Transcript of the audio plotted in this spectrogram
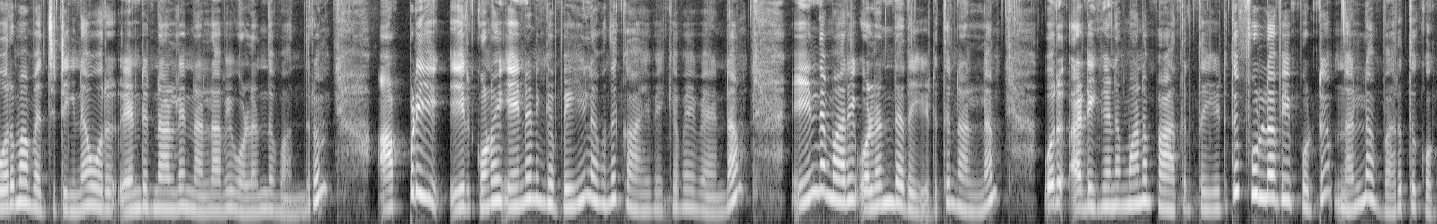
ஓரமாக வச்சுட்டிங்கன்னா ஒரு ரெண்டு நாளில் நல்லாவே வளர்ந்து வந்துடும் அப்படி இருக்கணும். ஏன்னா நீங்கள் வெயிலை வந்து காய வைக்கவே வேண்டாம். இந்த மாதிரி உலர்ந்ததை எடுத்து நல்லா ஒரு அடிகனமான பாத்திரத்தை எடுத்து ஃபுல்லாகவே போட்டு நல்லா வறுத்துக்கோங்க.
